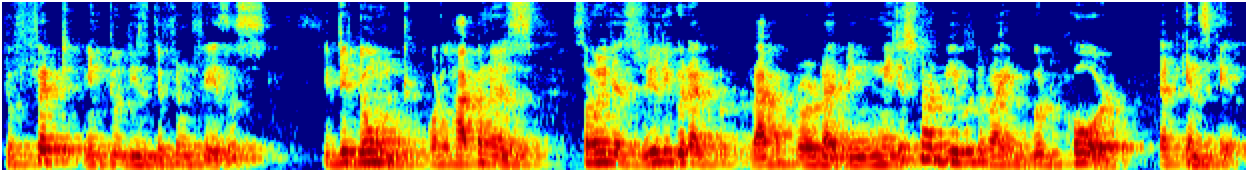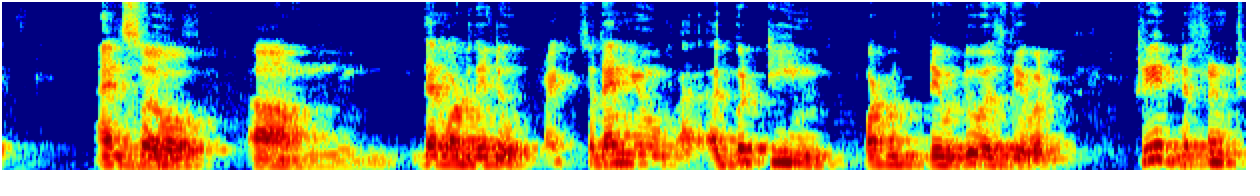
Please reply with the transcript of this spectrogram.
to fit into these different phases. If they don't, what will happen is somebody that's really good at rapid prototyping may just not be able to write good code that can scale. And so um, then what do they do, right? So then you, a good team, what would they would do is they would create different,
